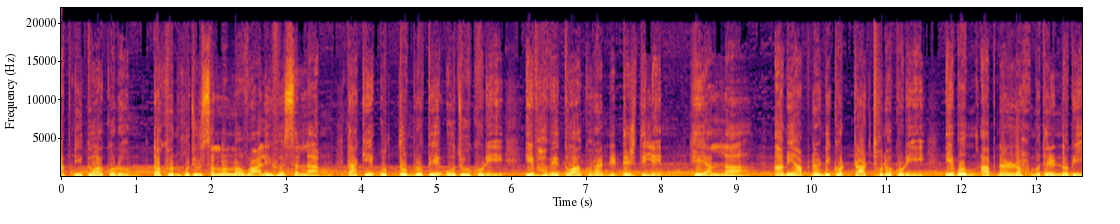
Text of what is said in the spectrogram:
আপনি দোয়া করুন। তখন হুজুর সাল্লাহ আলিহাসাল্লাম তাকে উত্তম রূপে অজু করে এভাবে দোয়া করার নির্দেশ দিলেন, হে আল্লাহ আমি আপনার নিকট প্রার্থনা করি এবং আপনার রহমতের নবী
